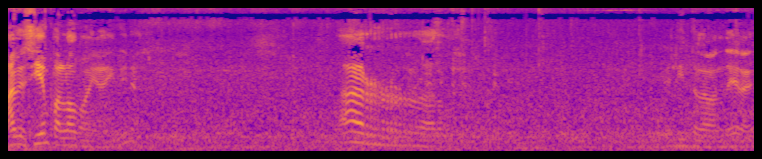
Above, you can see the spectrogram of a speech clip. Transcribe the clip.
Más de 100 palomas ahí, mira. Bárbaro. Qué linda la bandera, eh.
